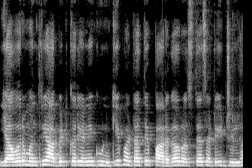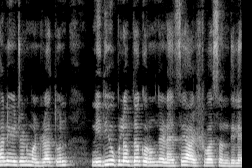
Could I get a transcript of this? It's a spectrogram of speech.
यावर मंत्री आंबेडकर यांनी घुणकी फटा ते पारगाव रस्त्यासाठी जिल्हा नियोजन मंडळातून निधी उपलब्ध करून देण्याचे आश्वासन दिले.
